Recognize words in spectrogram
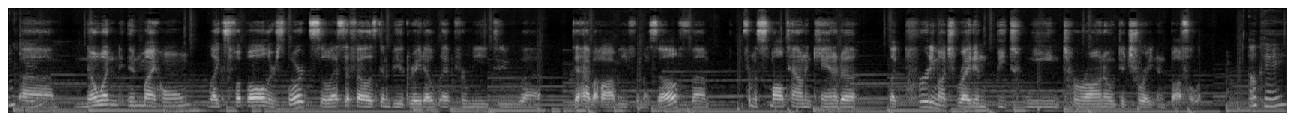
Okay. Um, no one in my home likes football or sports, so SFL is going to be a great outlet for me to uh, to have a hobby for myself. Um, I'm from a small town in Canada, like pretty much right in between Toronto, Detroit, and Buffalo. Okay,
